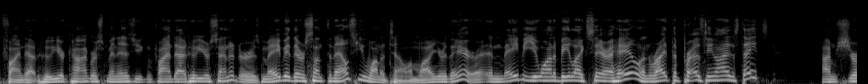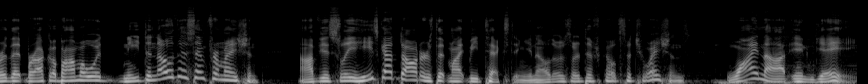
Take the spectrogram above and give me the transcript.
find out who your congressman is. You can find out who your senator is. Maybe there's something else you want to tell them while you're there. And maybe you want to be like Sarah Hale and write the President of the United States. I'm sure that Barack Obama would need to know this information. Obviously, he's got daughters that might be texting. You know, those are difficult situations. Why not engage?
